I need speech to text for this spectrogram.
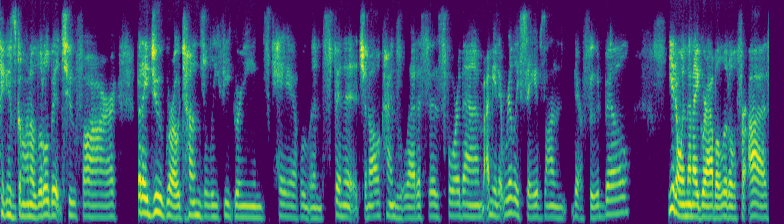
has gone a little bit too far. But I do grow tons of leafy greens, kale and spinach and all kinds of lettuces for them. I mean, it really saves on their food bill, you know, and then I grab a little for us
